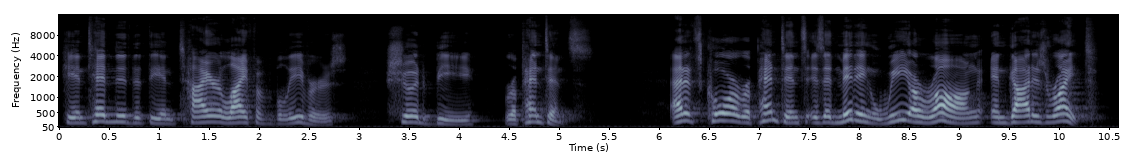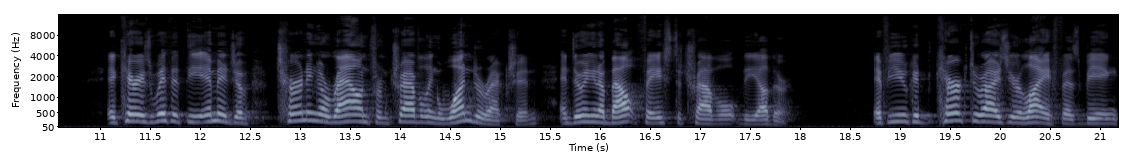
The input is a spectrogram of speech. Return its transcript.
he intended that the entire life of believers should be repentance. At its core, repentance is admitting we are wrong and God is right. It carries with it the image of turning around from traveling one direction and doing an about face to travel the other. If you could characterize your life as being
